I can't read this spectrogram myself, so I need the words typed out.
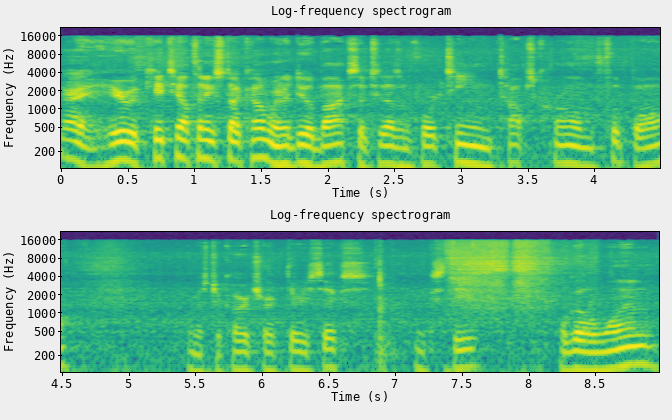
All right, here with KTAuthentics.com, we're going to do a box of 2014 Topps Chrome Football for Mr. Cardshark 36. Thanks, Steve. We'll go one,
